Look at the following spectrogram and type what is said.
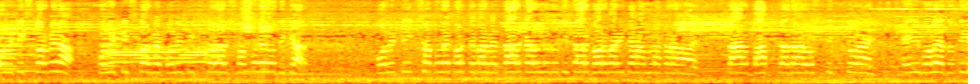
পলিটিক্স করবে না? পলিটিক্স করবে পলিটিক্স করার সকলের অধিকার। পলিটিক্স সকলে করতে পারবে। তার কারণে যদি তার ঘর বাড়িতে হামলা করা হয়, তার বাপ দাদার অস্তিত্ব নাই। এই বলে যদি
